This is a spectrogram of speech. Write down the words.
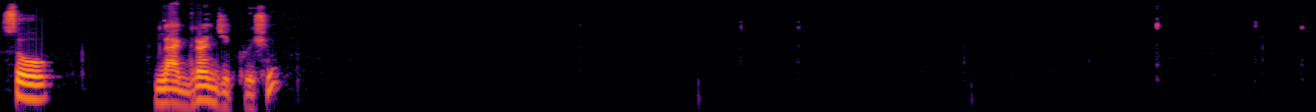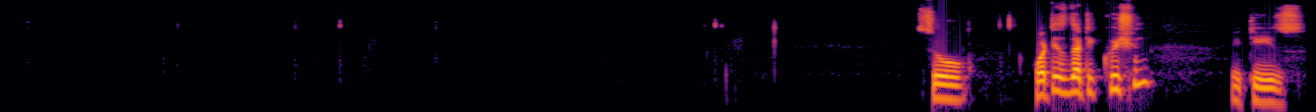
So, Lagrange equation So, what is that equation? It is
